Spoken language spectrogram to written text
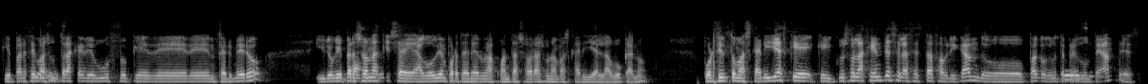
que parece más un traje de buzo que de, de enfermero. Y luego hay personas que se agobian por tener unas cuantas horas una mascarilla en la boca, ¿no? Por cierto, mascarillas que, que incluso la gente se las está fabricando. Paco, que no te pregunté antes.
